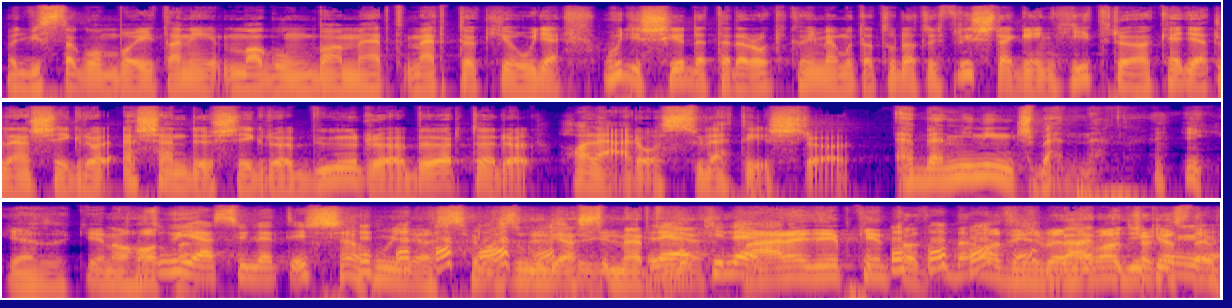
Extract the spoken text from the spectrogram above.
vagy visszagombolítani magunkban, mert, mert tök jó. Ugye úgy is hirdeted a Rocky könyvbemutatódat, hogy friss regény hitről, kegyetlenségről, esendőségről, bűnről, börtönről, halálról, születésről. Ebben mi nincs benne? Igen, ezek ilyen a határ. Az újjászületés. újjászületés. Az újjászületés, mert Lelkileg. Már egyébként az, de az is benne Bár van, csak ezt nem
